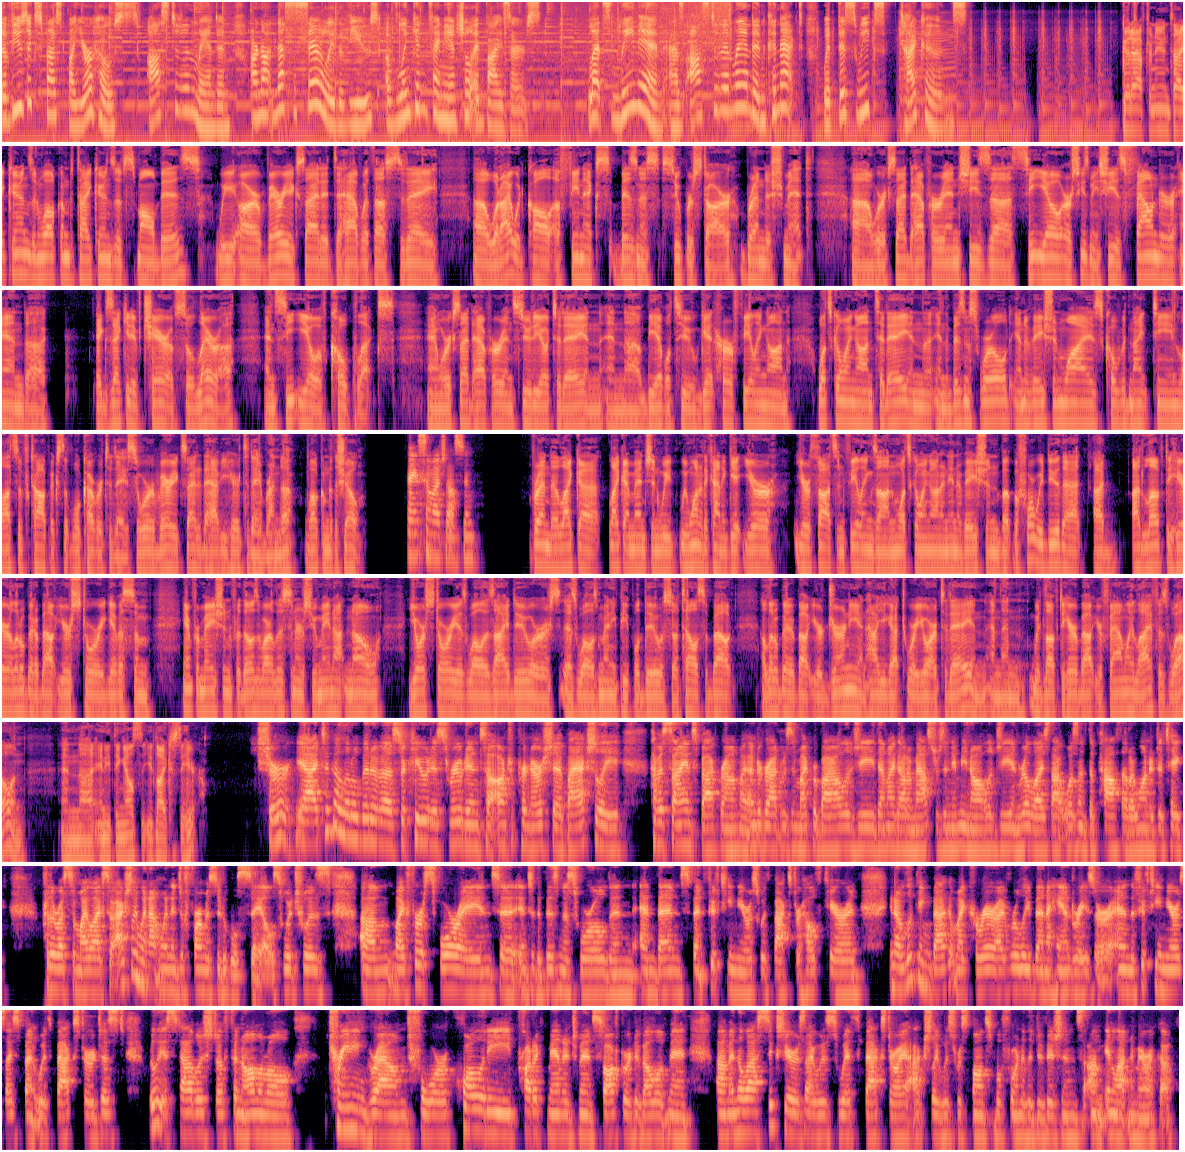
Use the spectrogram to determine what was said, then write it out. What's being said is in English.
The views expressed by your hosts, Austin and Landon, are not necessarily the views of Lincoln Financial Advisors. Let's lean in as Austin and Landon connect with this week's Tycoons. Good afternoon, Tycoons, and welcome to Tycoons of Small Biz. We are very excited to have with us today uh, what I would call a Phoenix business superstar, Brenda Schmidt. Uh, we're excited to have her in. She's uh, CEO, or excuse me, she is founder and uh, executive chair of Solera and CEO of Coplex. And we're excited to have her in studio today and and uh, be able to get her feeling on what's going on today in the in the business world, innovation wise, COVID nineteen, lots of topics that we'll cover today. So we're very excited to have you here today, Brenda. Welcome to the show. Thanks so much, Austin. Brenda, like uh, like I mentioned, we we wanted to kind of get your your thoughts and feelings on what's going on in innovation. But before we do that, I'd I'd love to hear a little bit about your story. Give us some information for those of our listeners who may not know your story as well as I do, or as, as well as many people do. So tell us about a little bit about your journey and how you got to where you are today, and and then we'd love to hear about your family life as well, and and uh, anything else that you'd like us to hear. Sure. Yeah, I took a little bit of a circuitous route into entrepreneurship. I actually have a science background. My undergrad was in microbiology. Then I got a master's in immunology and realized that wasn't the path that I wanted to take for the rest of my life. So I actually went out and went into pharmaceutical sales, which was um, my first foray into into the business world, and and then spent 15 years with Baxter Healthcare. And you know, looking back at my career, I've really been a hand raiser, and the 15 years I spent with Baxter just really established a phenomenal training ground for quality product management, software development. Um, in the last six years, I was with Baxter. I actually was responsible for one of the divisions um, in Latin America.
